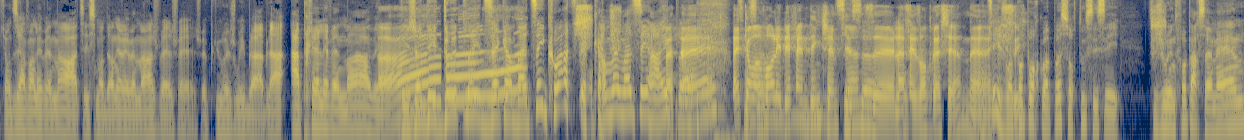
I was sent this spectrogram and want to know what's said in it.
qui ont dit avant l'événement Ah, tu sais, c'est mon dernier événement, je vais, je vais, je vais plus rejouer, blablabla. Après l'événement, avec Ah! déjà des doutes, là, il disait comme Bah, tu sais quoi, c'était quand même assez hype. euh. Peut-être c'est qu'on va voir les Defending Champions euh, la saison prochaine. euh, Mais tu sais, je vois pas pourquoi pas, surtout si c'est. Tu joues une fois par semaine,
